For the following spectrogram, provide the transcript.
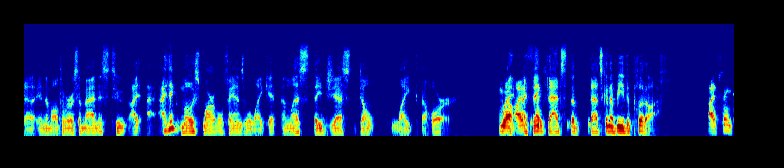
uh, in the Multiverse of Madness to I I think most Marvel fans will like it unless they just don't like the horror. Well, I, I, I think that's the that's going to be the put off. I think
